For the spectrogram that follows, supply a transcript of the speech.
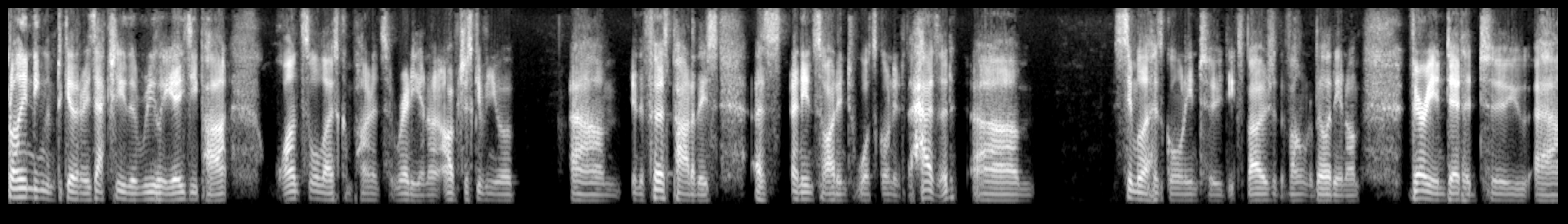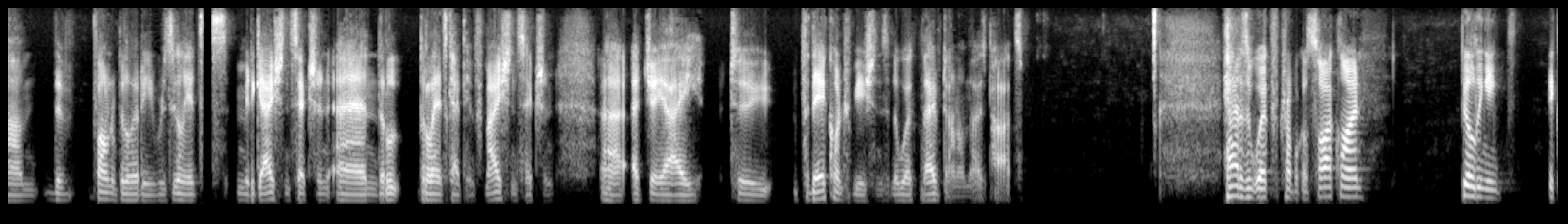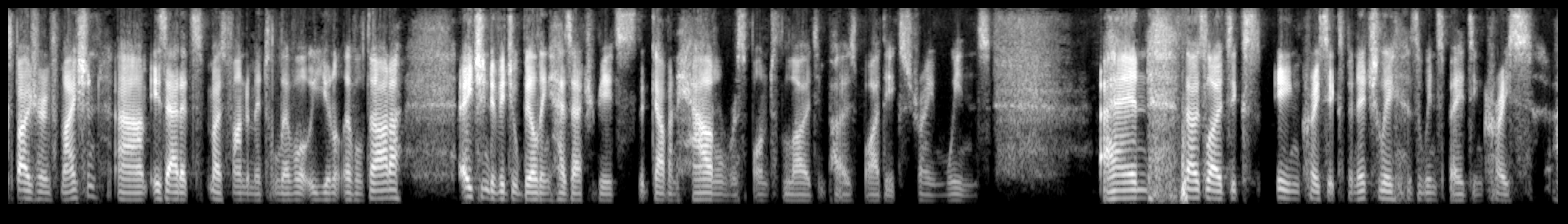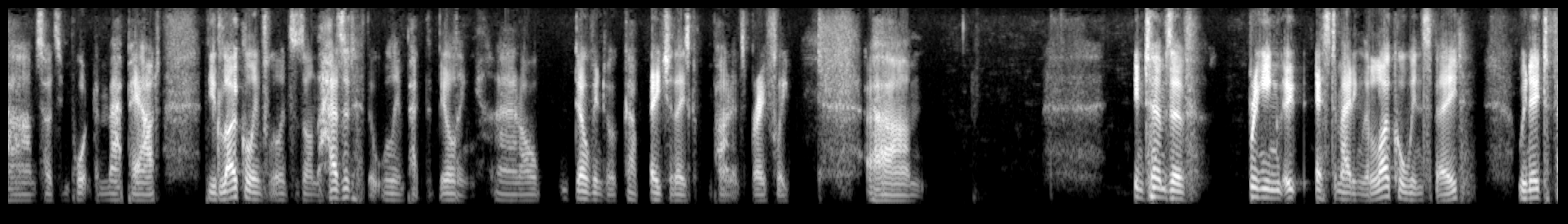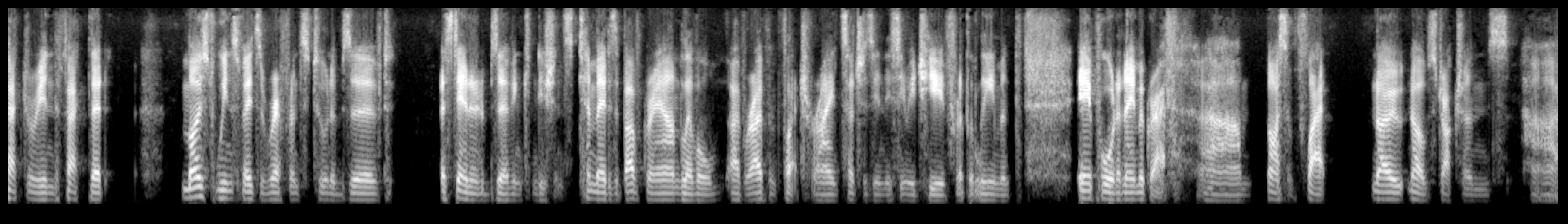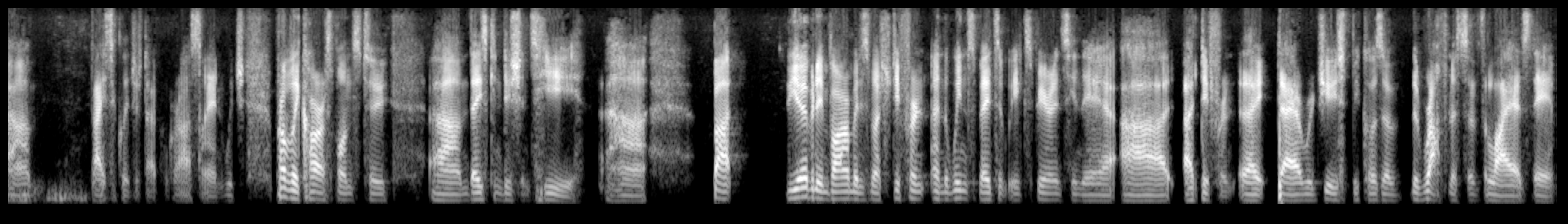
blending them together is actually the really easy part once all those components are ready. And I've just given you a, um, in the first part of this as an insight into what's gone into the hazard. Um, similar has gone into the exposure, the vulnerability, and I'm very indebted to um, the vulnerability resilience mitigation section and the, the landscape information section uh, at GA to for their contributions and the work they've done on those parts. How does it work for tropical cyclone? Building exposure information um, is at its most fundamental level, unit level data. Each individual building has attributes that govern how it'll respond to the loads imposed by the extreme winds. And those loads ex increase exponentially as the wind speeds increase. Um, so it's important to map out the local influences on the hazard that will impact the building. And I'll delve into couple, each of these components briefly. Um, in terms of bringing estimating the local wind speed, we need to factor in the fact that most wind speeds are referenced to an observed a standard observing conditions, 10 metres above ground level over open flat terrain, such as in this image here for the Learmonth Airport anemograph. Um, nice and flat, no, no obstructions, um, basically just open grassland, which probably corresponds to um, these conditions here. Uh, but the urban environment is much different and the wind speeds that we experience in there are, are different. They, they are reduced because of the roughness of the layers there.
